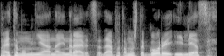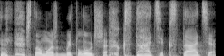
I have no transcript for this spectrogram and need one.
поэтому мне она и нравится, да, потому что горы и лес, что может быть лучше? Кстати, кстати,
